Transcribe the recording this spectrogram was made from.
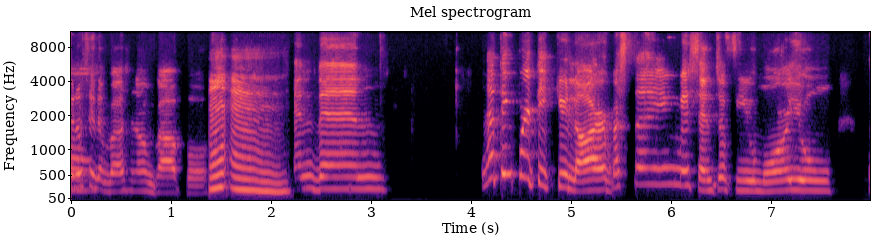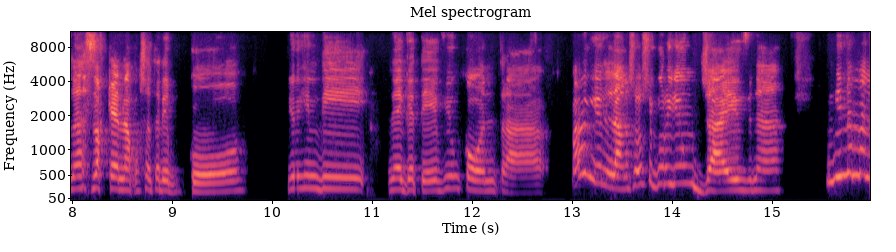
Pero sino ba? Sino ang gwapo? Mm-mm. And then, nothing particular. Basta yung may sense of humor, yung nasakyan ako sa trip ko, yung hindi negative, yung kontra. Parang yun lang. So, siguro yung jive na, hindi naman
